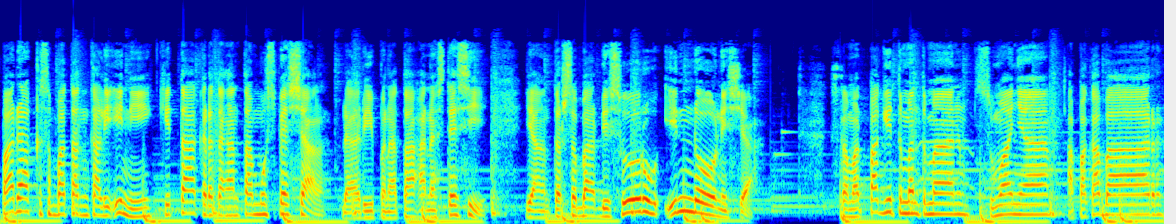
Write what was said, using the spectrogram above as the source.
Pada kesempatan kali ini, kita kedatangan tamu spesial dari penata anestesi yang tersebar di seluruh Indonesia. Selamat pagi teman-teman, semuanya. Apa kabar?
